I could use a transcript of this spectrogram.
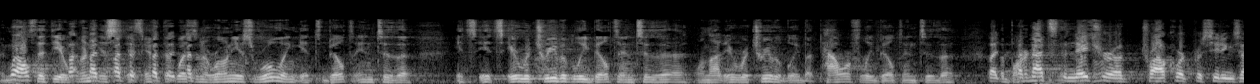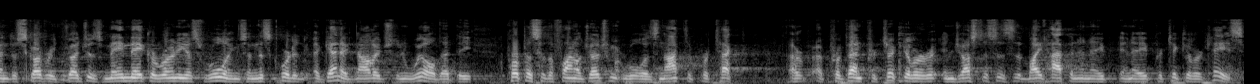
It well, that the erroneous, but, but, but if, if there was an erroneous ruling, it's built into the it's, it's irretrievably built into the, well, not irretrievably, but powerfully built into the, but, the but that's the nature of trial court proceedings and discovery. Judges may make erroneous rulings, and this court again acknowledged and will that the purpose of the final judgment rule is not to protect or uh, prevent particular injustices that might happen in a, in a particular case.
